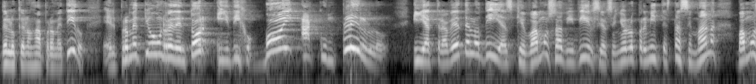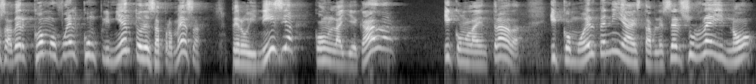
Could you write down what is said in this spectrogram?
de lo que nos ha prometido. Él prometió un redentor y dijo, "Voy a cumplirlo." Y a través de los días que vamos a vivir, si el Señor lo permite, esta semana, vamos a ver cómo fue el cumplimiento de esa promesa. Pero inicia con la llegada y con la entrada. Y como Él venía a establecer su reino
